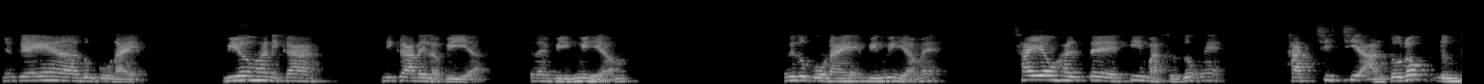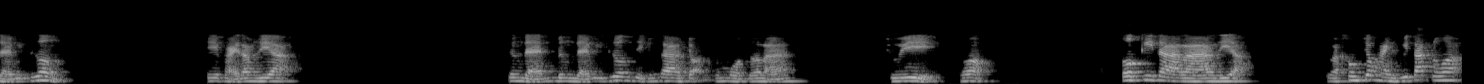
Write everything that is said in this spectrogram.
những cái à, dụng cụ này vi âm hanika nika đây là vì, ạ, cái này vì nguy hiểm. Cái dụng cụ này, vì nguy hiểm ấy. Sayo halte khi mà sử dụng ấy, thật chi chi án tu đốc, đừng để bị thương. Thì phải làm gì ạ? Đừng để đừng để bị thương thì chúng ta chọn số một, đó là chú ý, đúng không? Okita là gì ạ? Và không chấp hành quy tắc, đúng không ạ?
